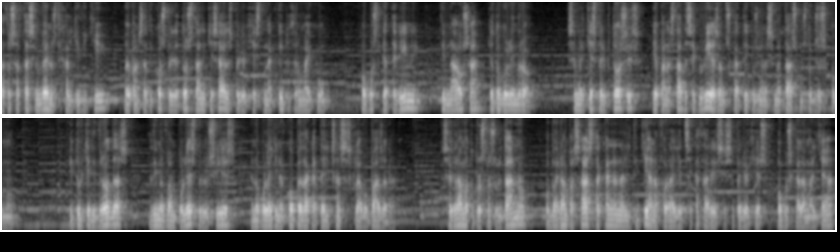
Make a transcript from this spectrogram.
Καθώς αυτά συμβαίνουν στη Χαλκιδική, ο επαναστατικός πυρετός φτάνει και σε άλλες περιοχές στην ακτή του Θερμαϊκού, όπως την Κατερίνη, την Άουσα και τον Κολυνδρό. Σε μερικές περιπτώσεις, οι επαναστάτες εκβίαζαν τους κατοίκους για να συμμετάσχουν στον ξεσηκωμό. Οι Τούρκοι αντιδρώντας δίμευαν πολλές περιουσίες, ενώ πολλά γυναικόπαιδα κατέληξαν σε σκλαβοπάζαρα. Σε γράμμα του προς τον Σουλτάνο, ο Μπαϊράν Πασάς θα κάνει αναλυτική αναφορά για τις εκαθαρίσει σε περιοχές όπως η Καλαμαριά,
